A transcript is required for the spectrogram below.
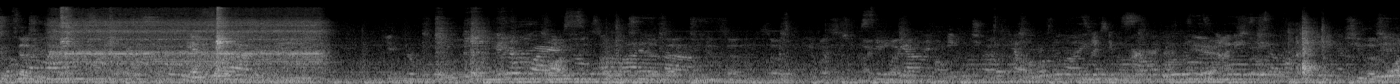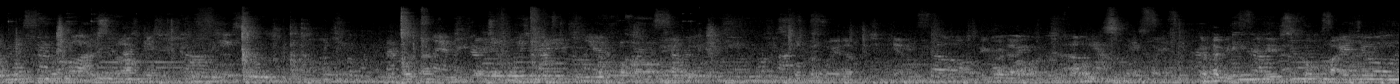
670. It requires a lot of sitting down and making sure She lives one. The Schedule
